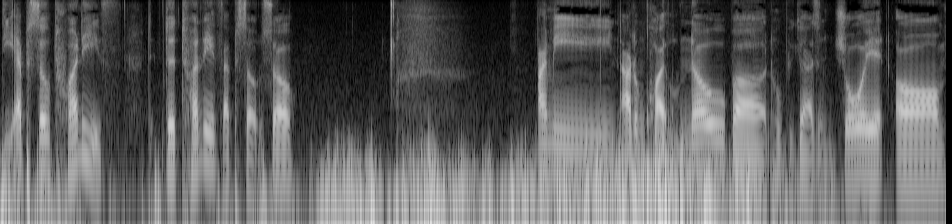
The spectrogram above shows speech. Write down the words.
the episode 20th the 20th episode so I mean I don't quite know but hope you guys enjoy it. Um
